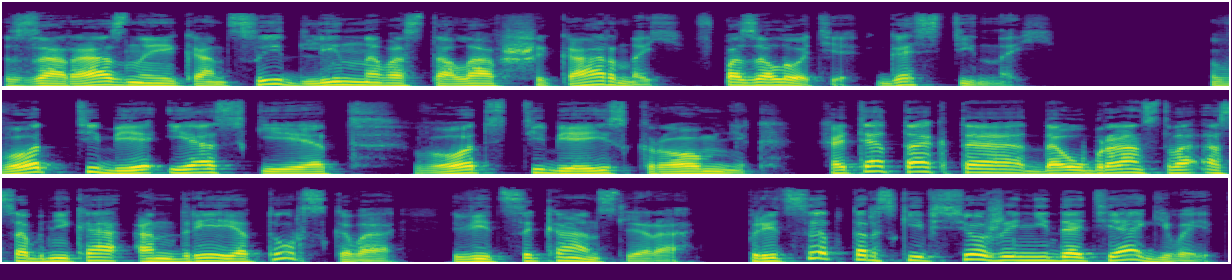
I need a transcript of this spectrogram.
за разные концы длинного стола в шикарной, в позолоте, гостиной. Вот тебе и аскет, вот тебе и скромник. Хотя так-то до убранства особняка Андрея Торского, вице-канцлера, прецепторский все же не дотягивает.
